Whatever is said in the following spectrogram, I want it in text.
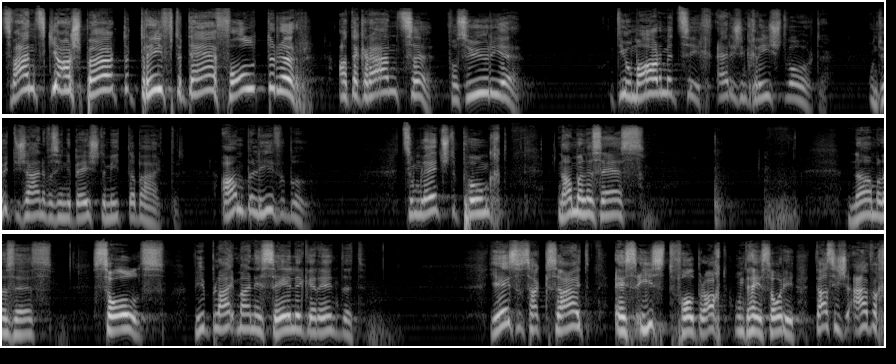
20 Jahre später trifft er den Folterer an der Grenze von Syrien. Die umarmen sich. Er ist ein Christ geworden. Und heute ist einer seiner besten Mitarbeiter. Unbelievable. Zum letzten Punkt, nochmal ein S. Nochmal ein S. Souls. Wie bleibt meine Seele gerettet? Jesus hat gesagt, es ist vollbracht. Und hey, sorry, das ist einfach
